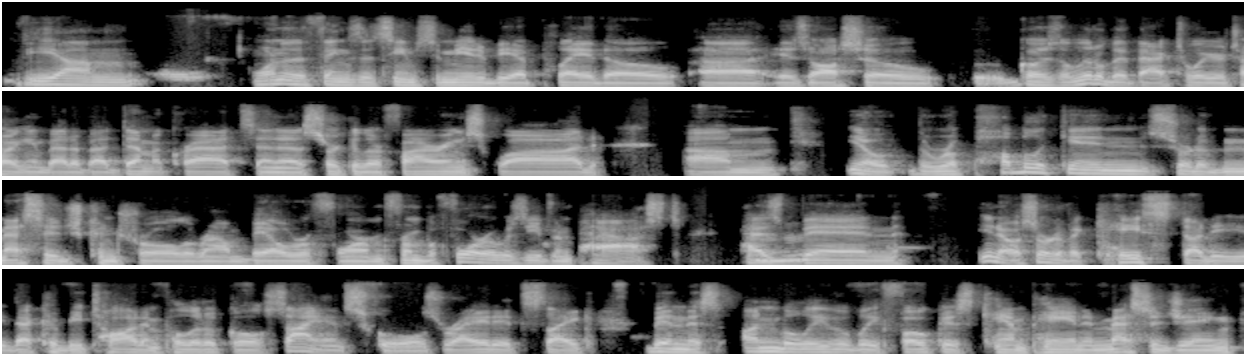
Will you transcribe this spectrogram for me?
The um, one of the things that seems to me to be at play, though, uh, is also goes a little bit back to what you're talking about about Democrats and a circular firing squad. Um, you know, the Republican sort of message control around bail reform from before it was even passed has mm-hmm. been you know sort of a case study that could be taught in political science schools right it's like been this unbelievably focused campaign and messaging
